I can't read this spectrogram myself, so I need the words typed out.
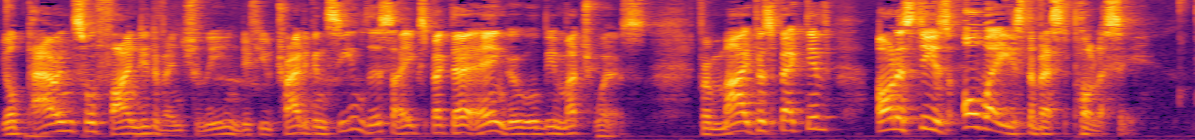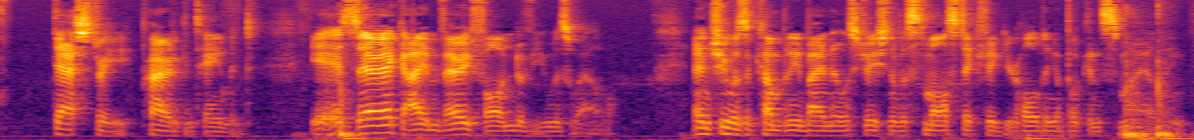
Your parents will find it eventually, and if you try to conceal this, I expect their anger will be much worse. From my perspective, honesty is always the best policy. Dash 3, prior to containment. Yes, Eric, I am very fond of you as well. Entry was accompanied by an illustration of a small stick figure holding a book and smiling.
